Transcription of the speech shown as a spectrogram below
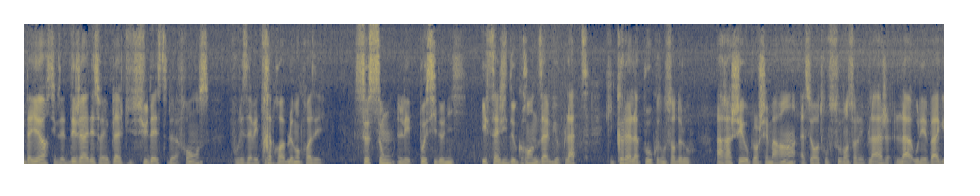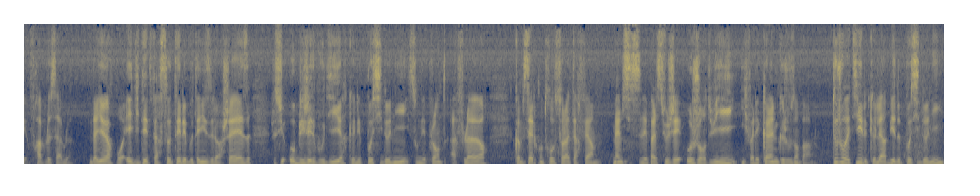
D'ailleurs, si vous êtes déjà allé sur les plages du sud-est de la France, vous les avez très probablement croisées. Ce sont les Posidonies. Il s'agit de grandes algues plates qui collent à la peau quand on sort de l'eau. Arrachées au plancher marin, elles se retrouvent souvent sur les plages, là où les vagues frappent le sable. D'ailleurs, pour éviter de faire sauter les botanistes de leur chaise, je suis obligé de vous dire que les Posidonies sont des plantes à fleurs, comme celles qu'on trouve sur la terre ferme. Même si ce n'est pas le sujet aujourd'hui, il fallait quand même que je vous en parle. Toujours est-il que l'herbier de Posidonie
